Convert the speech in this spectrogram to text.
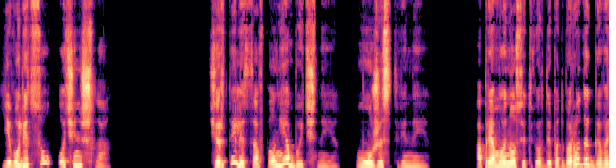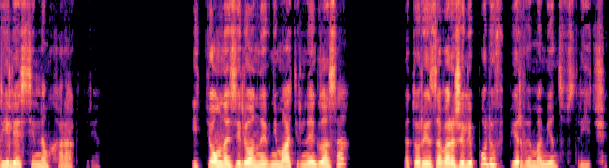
Его лицу очень шла. Черты лица вполне обычные, мужественные, а прямой нос и твердый подбородок говорили о сильном характере. И темно-зеленые внимательные глаза, которые заворожили Полю в первый момент встречи.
